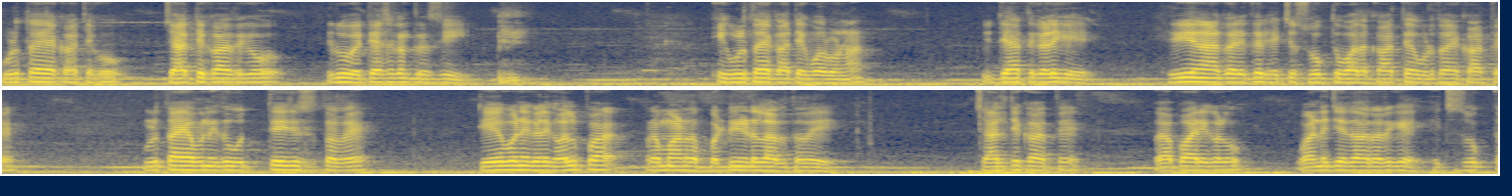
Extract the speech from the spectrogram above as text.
ಉಳಿತಾಯ ಖಾತೆಗೂ, ಜಾತಿ ಖಾತೆಗೂ ಇರುವ ವ್ಯತ್ಯಾಸಗಳನ್ನು ತಿಳಿಸಿ. ಈ ಉಳಿತಾಯ ಖಾತೆಗೆ ಬರೋಣ. ವಿದ್ಯಾರ್ಥಿಗಳಿಗೆ ಹಿರಿಯ ನಾಗರಿಕರಿಗೆ ಹೆಚ್ಚು ಸೂಕ್ತವಾದ ಖಾತೆ, ಉಳಿತಾಯ ಖಾತೆ. ಉಳಿತಾಯವನ್ನು ಇದು ಉತ್ತೇಜಿಸುತ್ತದೆ. ಠೇವಣಿಗಳಿಗೆ ಅಲ್ಪ ಪ್ರಮಾಣದ ಬಡ್ಡಿ ನೀಡಲಾಗುತ್ತದೆ. ಚಾಲ್ತಿ ಖಾತೆ, ವ್ಯಾಪಾರಿಗಳು, ವಾಣಿಜ್ಯದಾರರಿಗೆ ಹೆಚ್ಚು ಸೂಕ್ತ.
